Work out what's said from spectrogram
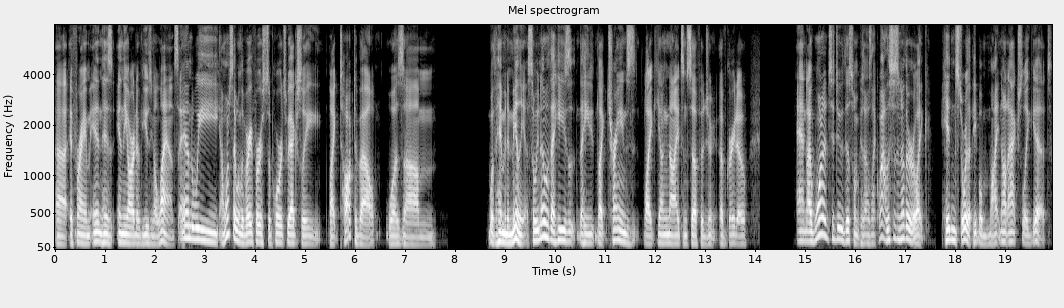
uh, Ephraim in his in the art of using a lance. And we, I want to say, one of the very first supports we actually like talked about was um, with him and Amelia. So we know that he's that he like trains like young knights and stuff of, of Grado. And I wanted to do this one because I was like, wow, this is another like hidden story that people might not actually get.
